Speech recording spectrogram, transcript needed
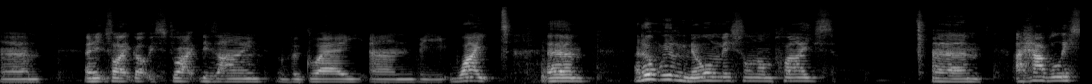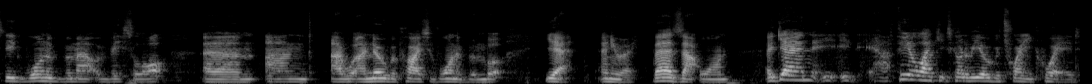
Um, and it's like got this stripe design the grey and the white. Um, I don't really know on this one on price. Um, I have listed one of them out of this lot, um, and I, I, know the price of one of them, but yeah, anyway, there's that one. Again, it, it, I feel like it's got to be over 20 quid.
